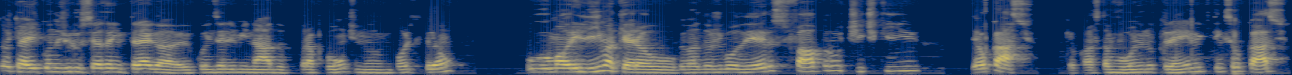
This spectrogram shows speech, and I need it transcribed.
Só que aí, quando o Júlio César entrega o Corinthians eliminado pra Ponte no, no Paulistão, o Mauri Lima, que era o preparador de goleiros, fala pro Tite que é o Cássio, que o Cássio tá voando no treino e que tem que ser o Cássio.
